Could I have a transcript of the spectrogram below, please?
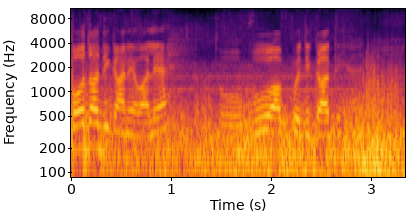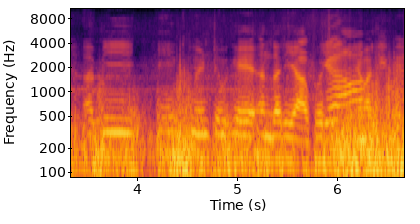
पौधा दिखाने वाले हैं। तो वो आपको दिखाते हैं। अभी एक मिनट के अंदर ही आपको दिखाने वाले हैं।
